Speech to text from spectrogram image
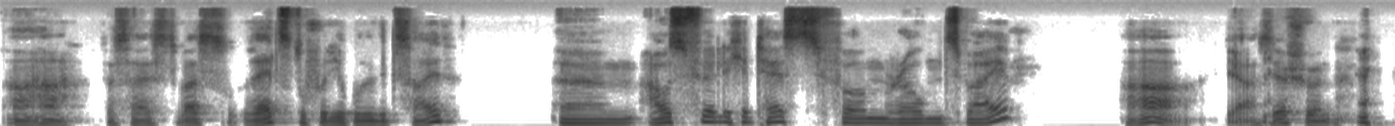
Aha, das heißt, was rätst du für die ruhige Zeit? Ähm, ausführliche Tests vom Rome 2. Aha, ja, sehr schön.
